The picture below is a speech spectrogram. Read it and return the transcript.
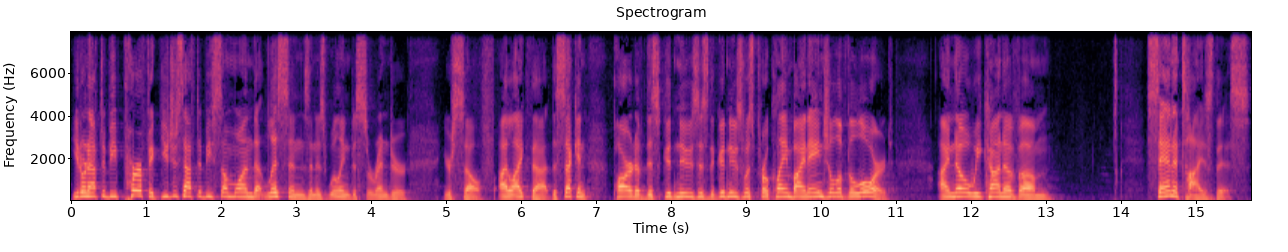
You don't have to be perfect. You just have to be someone that listens and is willing to surrender yourself. I like that. The second part of this good news is the good news was proclaimed by an angel of the Lord. I know we kind of um, sanitize this.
